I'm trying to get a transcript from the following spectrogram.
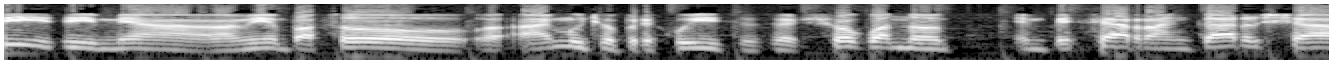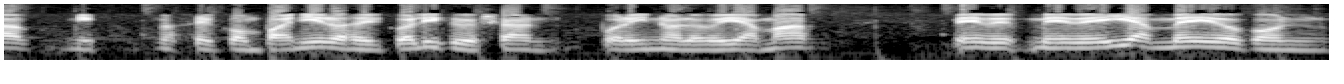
Sí, sí, a mí me pasó, hay mucho prejuicio. yo cuando empecé a arrancar ya, mis, no sé, compañeros del colegio, ya por ahí no lo veía más, me, me veían medio con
